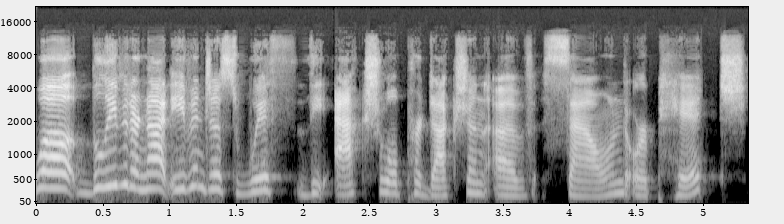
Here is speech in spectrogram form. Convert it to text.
Well, believe it or not, even just with the actual production of sound or pitch,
